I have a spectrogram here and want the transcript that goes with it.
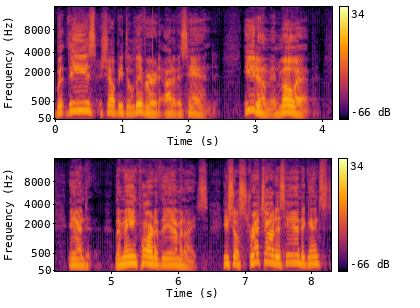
But these shall be delivered out of his hand Edom and Moab, and the main part of the Ammonites. He shall stretch out his hand against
